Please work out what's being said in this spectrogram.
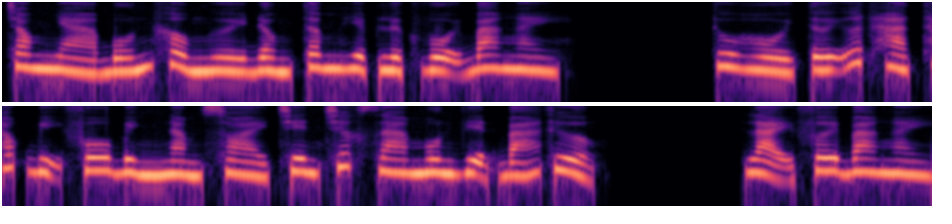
trong nhà bốn khẩu người đồng tâm hiệp lực vội ba ngày. Thu hồi tới ướt hạt thóc bị phô bình nằm xoài trên trước gia môn viện bá thượng. Lại phơi ba ngày,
